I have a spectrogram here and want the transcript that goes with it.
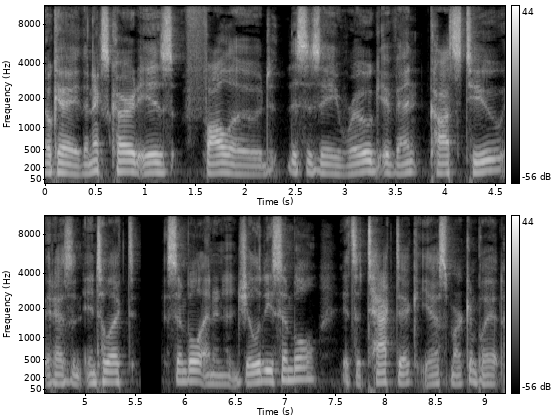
Okay, the next card is Followed. This is a rogue event, cost two. It has an intellect symbol and an agility symbol. It's a tactic. Yes, Mark can play it.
